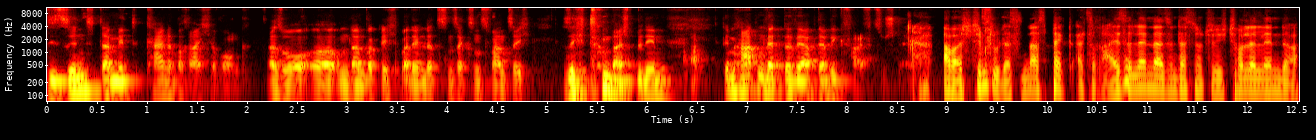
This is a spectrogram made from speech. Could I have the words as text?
sie sind damit keine Bereicherung. Also äh, um dann wirklich bei den letzten 26 sich zum Beispiel dem, dem harten Wettbewerb der Big Five zu stellen. Aber stimmt du, das ist ein Aspekt. Als Reiseländer sind das natürlich tolle Länder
